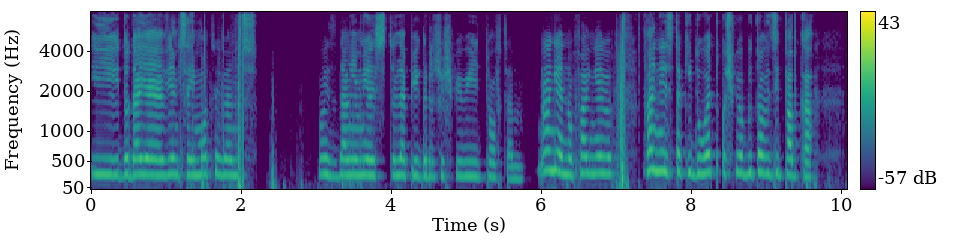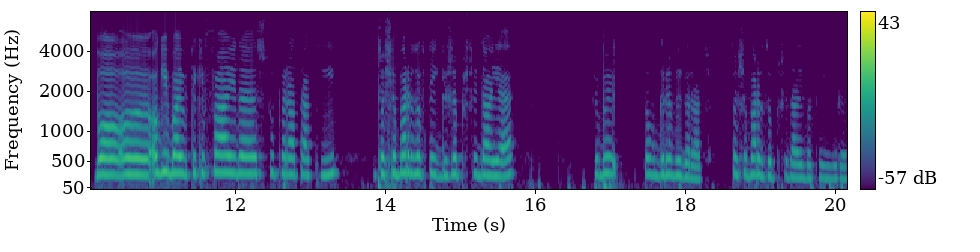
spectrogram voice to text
I dodaje więcej mocy, więc... Moim zdaniem jest lepiej grać ośmiobitowcem. No nie, no fajnie, fajny jest taki duet ośmiobitowiec i papka, bo y, ogi mają takie fajne, super ataki. To się bardzo w tej grze przydaje, żeby tą grę wygrać. To się bardzo przydaje do tej gry.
